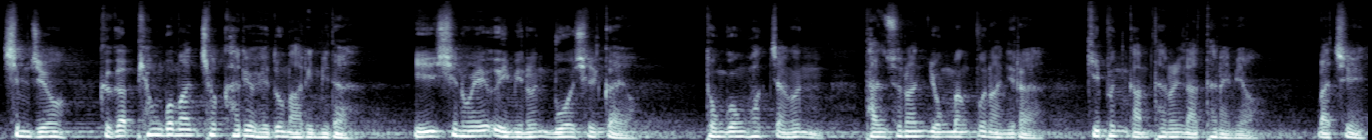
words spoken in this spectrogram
심지어 그가 평범한 척 하려 해도 말입니다. 이 신호의 의미는 무엇일까요? 동공 확장은 단순한 욕망뿐 아니라 깊은 감탄을 나타내며 마치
